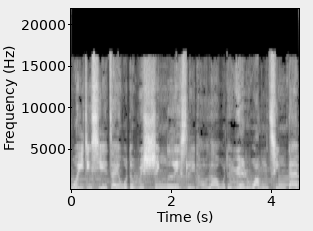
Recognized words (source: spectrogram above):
我已经写在我的 wishing list 里头了，我的愿望清单。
